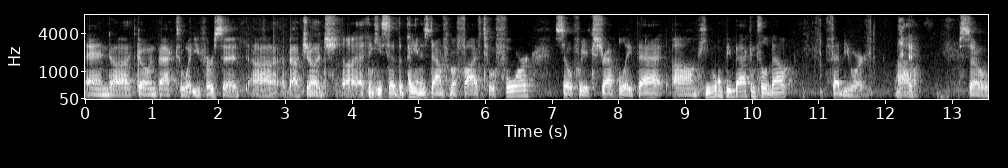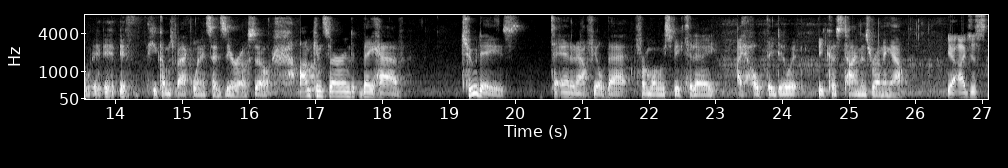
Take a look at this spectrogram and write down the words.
And uh, going back to what you first said uh, about Judge, uh, I think he said the pain is down from a five to a four. So if we extrapolate that, um, he won't be back until about February. Uh, so if, if he comes back when it's at zero. So I'm concerned they have two days to add an outfield bat from when we speak today. I hope they do it because time is running out. Yeah, I just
